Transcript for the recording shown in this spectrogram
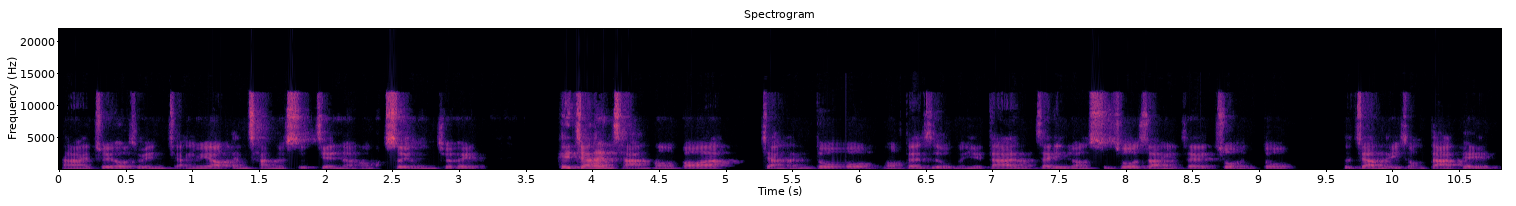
拿来最后这边讲，因为要很长的时间，然后所以我们就会可以讲很长哦，包括讲很多哦，但是我们也当然在临床实作上也在做很多的这样的一种搭配，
